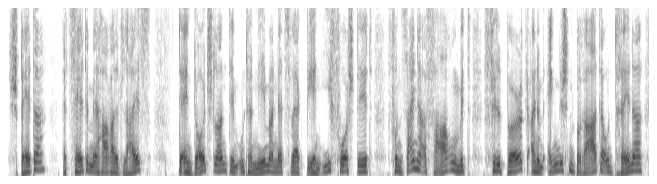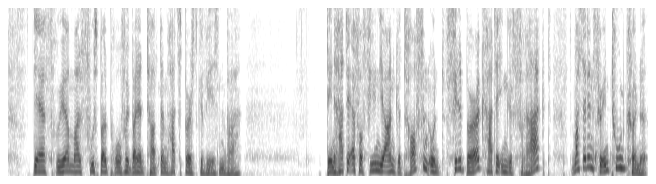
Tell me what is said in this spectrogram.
Später erzählte mir Harald Leis, der in Deutschland dem Unternehmernetzwerk BNI vorsteht, von seiner Erfahrung mit Phil Burke, einem englischen Berater und Trainer, der früher mal Fußballprofi bei den Tottenham Hotspurs gewesen war. Den hatte er vor vielen Jahren getroffen und Phil Burke hatte ihn gefragt, was er denn für ihn tun könne.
